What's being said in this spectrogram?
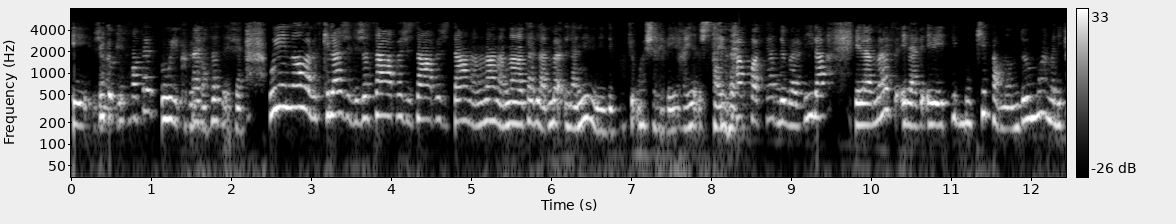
Et j'ai Une copine française? oui, copine Ouais. française, elle fait Oui, non, parce que là, j'ai déjà ça, après j'ai ça, après j'ai ça, nanana, nanana, nanana. L'année, avait des bouquets. Moi, je savais rien, je savais pas quoi faire de ma vie, là. Et la meuf, elle avait, elle a été bookée pendant deux mois. Elle m'a dit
